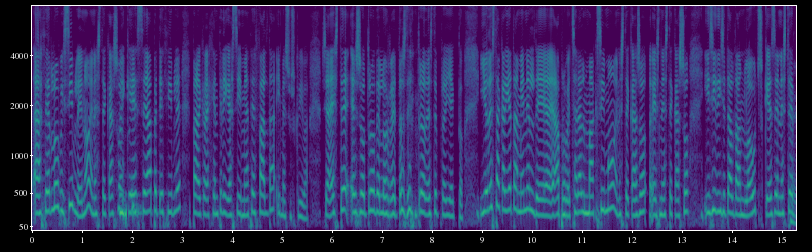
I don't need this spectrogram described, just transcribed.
hacerlo visible, ¿no? En este caso, y que sea apetecible para que la gente diga, sí, me hace falta y me suscriba. O sea, este es otro de los retos dentro de este proyecto. Y yo destacaría también el de aprovechar al máximo, en este caso, es en este caso, Easy Digital Downloads, que es en este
